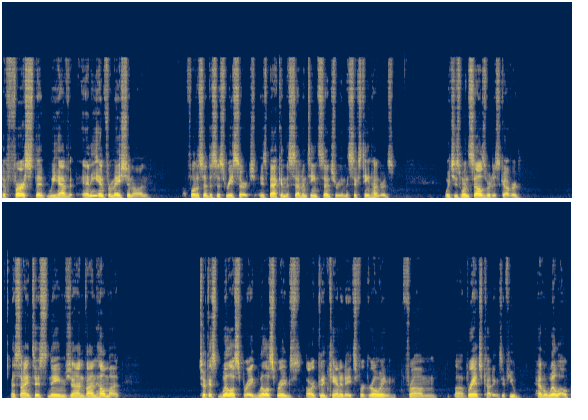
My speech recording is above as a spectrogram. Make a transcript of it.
The first that we have any information on photosynthesis research is back in the 17th century, in the 1600s, which is when cells were discovered. A scientist named Jan van Helmont took a willow sprig. Willow sprigs are good candidates for growing from uh, branch cuttings. If you have a willow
